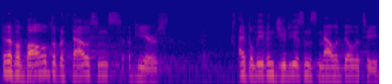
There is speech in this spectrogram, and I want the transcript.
that have evolved over thousands of years. I believe in Judaism's malleability,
